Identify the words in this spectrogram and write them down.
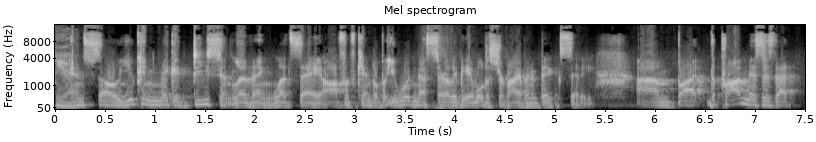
Yeah. And so you can make a decent living, let's say, off of Kindle, but you wouldn't necessarily be able to survive in a big city. Um, but the problem is, is that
